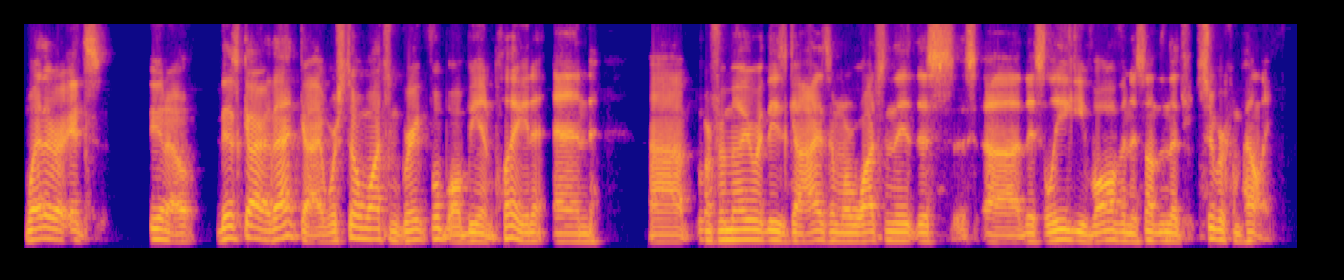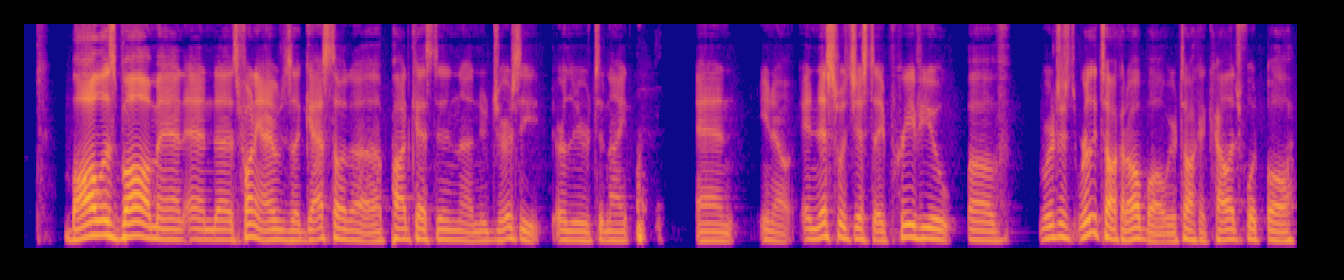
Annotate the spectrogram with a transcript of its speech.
whether it's you know this guy or that guy, we're still watching great football being played, and uh, we're familiar with these guys, and we're watching the, this uh, this league evolve into something that's super compelling. Ball is ball, man. And uh, it's funny. I was a guest on a podcast in uh, New Jersey earlier tonight, and you know, and this was just a preview of. We're just really talking all ball. We were talking college football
